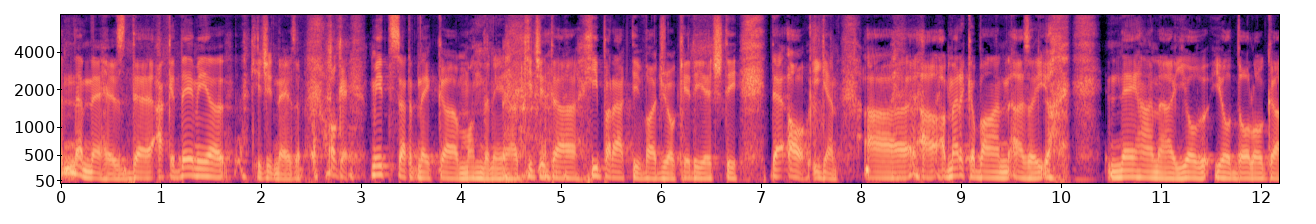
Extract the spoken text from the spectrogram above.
nem nehéz, de akadémia kicsit nehezebb. Oké, okay, mit szeretnék mondani? Kicsit uh, hiperaktív vagyok, ADHD, de ó, oh, igen, Amerikában az a néhány jó, jó dolog, uh,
